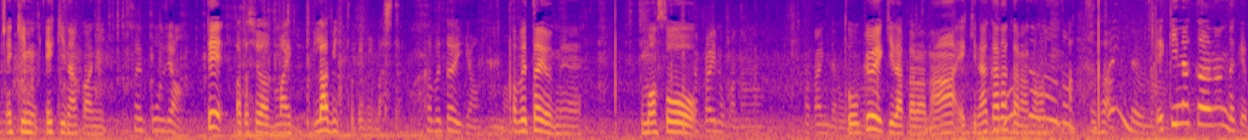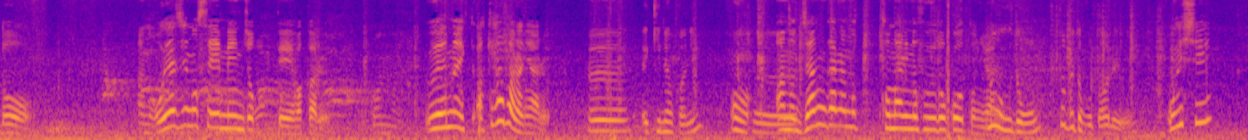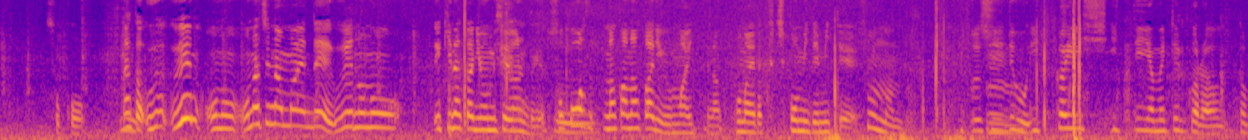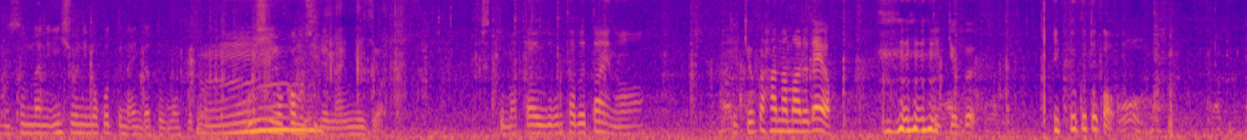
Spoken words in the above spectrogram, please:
駅駅中に。最高じゃん。で私はマイ「ラビット!」で見ました。食べたいじゃんそんな。食べたいよね。うまそう。高いのかな？高いんだろうな。東京駅だからな。駅中だからな。駅中なんだけどあの親父の製麺所ってわかる？わかんない。上野駅秋葉原にある。へえ駅中に？うん。ーあのジャンガラの隣のフー。ドコートにあるのうどん食べたことあるよ美味しいそこなんか上の同じ名前で上野の駅中にお店があるんだけどそこはなかなかにうまいってなんかこの間口コミで見てそうなんだ私、うん。でも一回行ってやめてるから多分そんなに印象に残ってないんだと思うけど美味しいのかもしれないねじゃあちょっとまたうどん食べたいな。結局花丸だよ。結局。一服とかは？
